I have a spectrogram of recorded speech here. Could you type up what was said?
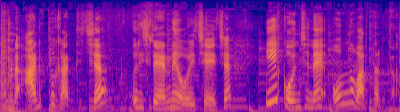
നമ്മുടെ അടുപ്പ് കത്തിച്ച് ഒരു ഇച്ചിരി എണ്ണ ഒഴിച്ചേച്ച് ഈ കൊഞ്ചിനെ ഒന്ന് വറുത്തെടുക്കണം.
